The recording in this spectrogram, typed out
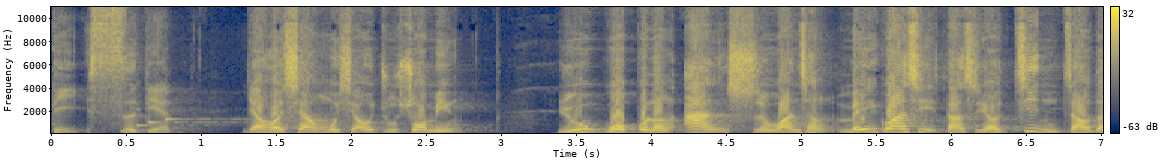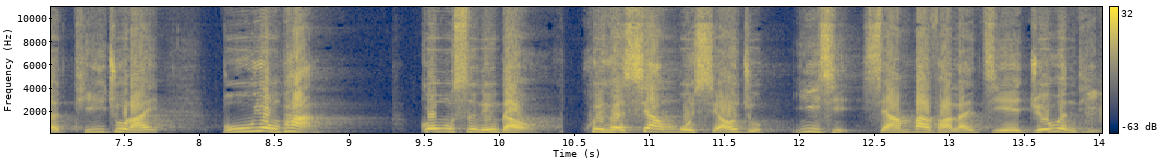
第四点，要和项目小组说明，如果不能按时完成，没关系，但是要尽早的提出来，不用怕，公司领导会和项目小组一起想办法来解决问题。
